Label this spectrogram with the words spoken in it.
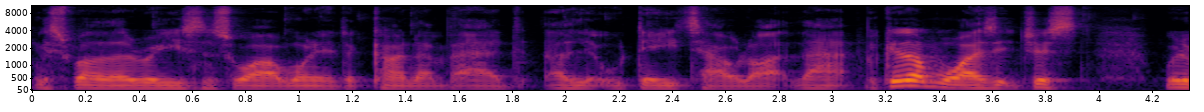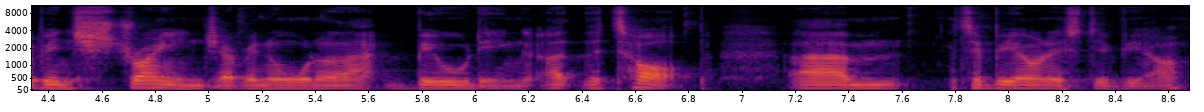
it's one of the reasons why I wanted to kind of add a little detail like that because otherwise it just would have been strange having all of that building at the top. Um, to be honest with you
